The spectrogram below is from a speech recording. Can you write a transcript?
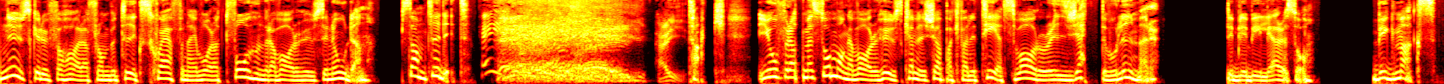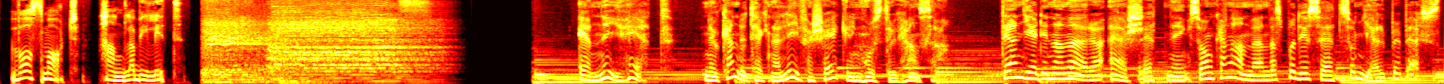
Nu ska du få höra från butikscheferna i våra 200 varuhus i Norden. Samtidigt. Hej! Tack. Jo, för att med så många varuhus kan vi köpa kvalitetsvaror i jättevolymer. Det blir billigare så. Byggmax. Var smart. Handla billigt. En nyhet. Nu kan du teckna livförsäkring hos Trygg-Hansa. Den ger dina nära ersättning som kan användas på det sätt som hjälper bäst.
